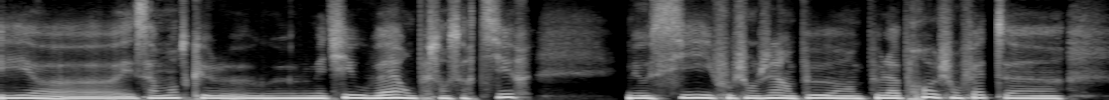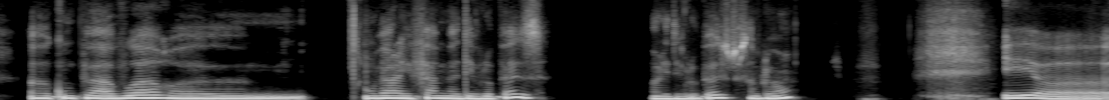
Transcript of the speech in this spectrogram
Et, euh, et, ça montre que le, métier est ouvert, on peut s'en sortir. Mais aussi, il faut changer un peu, un peu l'approche, en fait, qu'on peut avoir envers les femmes développeuses. les développeuses, tout simplement. Et, euh,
